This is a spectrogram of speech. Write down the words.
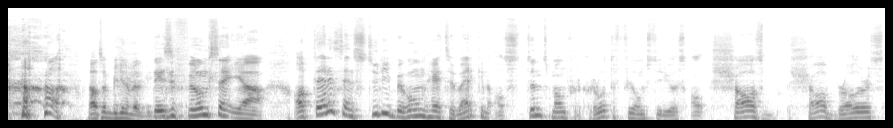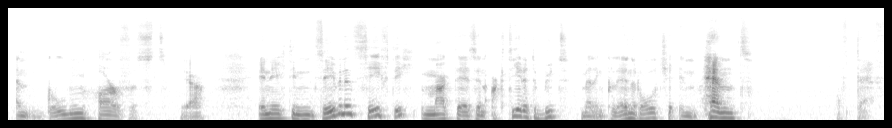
Laten we beginnen met het begin. Deze films zijn, ja. Al tijdens zijn studie begon hij te werken als stuntman voor grote filmstudio's als Shaw's, Shaw Brothers en Golden Harvest. Ja. In 1977 maakte hij zijn acteerdebuut met een klein rolletje in Hand of Death.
